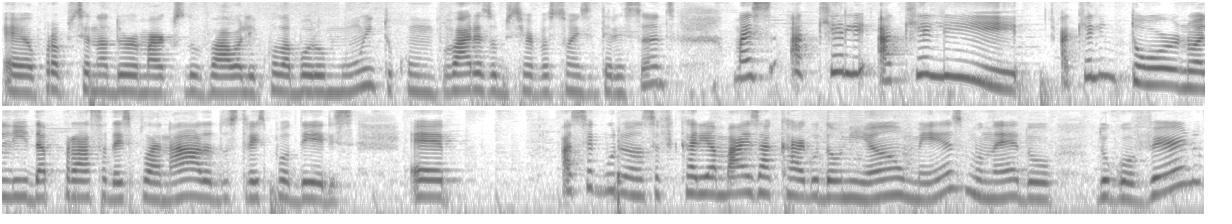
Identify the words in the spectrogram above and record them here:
é, o próprio senador Marcos Duval ali colaborou muito com várias observações interessantes, mas aquele, aquele, aquele entorno ali da Praça da Esplanada, dos Três Poderes, é, a segurança ficaria mais a cargo da União mesmo, né, do, do governo,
